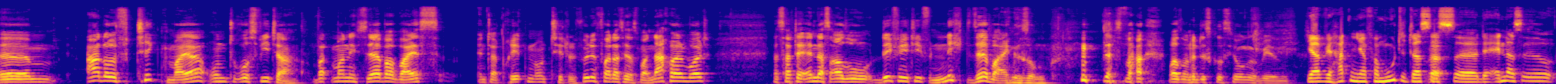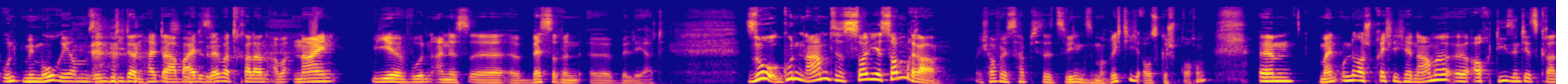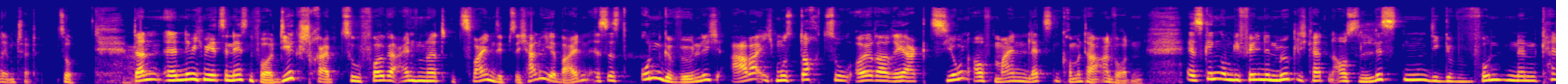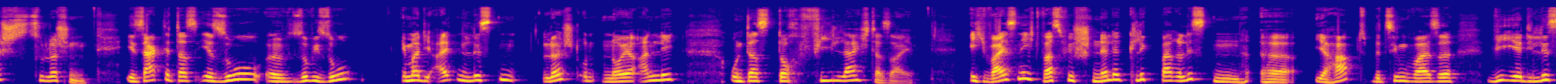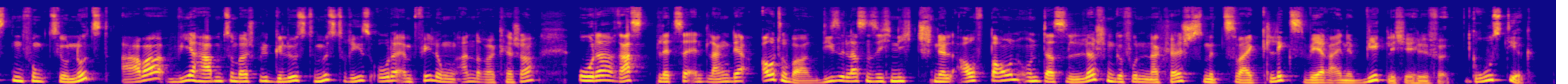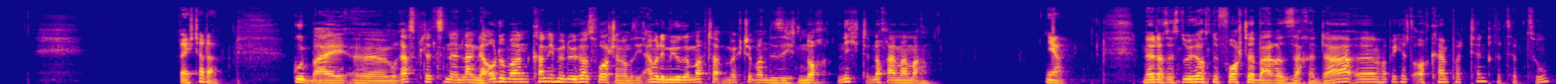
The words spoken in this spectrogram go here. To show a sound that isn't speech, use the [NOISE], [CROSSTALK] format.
Ähm, Adolf Tickmeier und Roswitha. Was man nicht selber weiß, Interpreten und Titel. Für den Fall, dass ihr das mal nachhören wollt. Das hat der Enders also definitiv nicht selber eingesungen. [LAUGHS] Das war, war so eine Diskussion gewesen. Ja, wir hatten ja vermutet, dass das äh, der Enders äh, und Memoriam sind, die dann halt da [LAUGHS] beide selber trallern, aber nein, wir wurden eines äh, äh, Besseren äh, belehrt. So, guten Abend, Solje Sombra. Ich hoffe, jetzt habe ich das jetzt wenigstens mal richtig ausgesprochen. Ähm, mein unaussprechlicher Name, äh, auch die sind jetzt gerade im Chat. So, dann äh, nehme ich mir jetzt den nächsten vor. Dirk schreibt zu Folge 172. Hallo ihr beiden, es ist ungewöhnlich, aber ich muss doch zu eurer Reaktion auf meinen letzten Kommentar antworten. Es ging um die fehlenden Möglichkeiten aus Listen, die gefundenen Caches zu löschen. Ihr sagtet, dass ihr so äh, sowieso immer die alten Listen löscht und neue anlegt und das doch viel leichter sei. Ich weiß nicht, was für schnelle klickbare Listen äh, ihr habt, beziehungsweise wie ihr die Listenfunktion nutzt, aber wir haben zum Beispiel gelöste Mysteries oder Empfehlungen anderer Cacher oder Rastplätze entlang der Autobahn. Diese lassen sich nicht schnell aufbauen und das Löschen gefundener Caches mit zwei Klicks wäre eine wirkliche Hilfe. Gruß Dirk. Recht hat er. Gut, bei äh, Rastplätzen entlang der Autobahn kann ich mir durchaus vorstellen, wenn man sich einmal die Mühe gemacht hat, möchte man sie sich noch nicht noch einmal machen. Ja, Ne, das ist durchaus eine vorstellbare Sache. Da äh, habe ich jetzt auch kein Patentrezept zu.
